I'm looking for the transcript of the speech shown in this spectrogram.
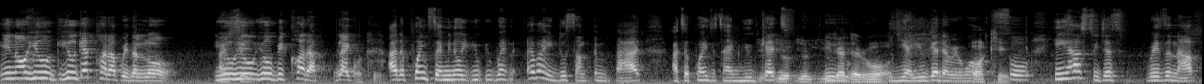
you know, he'll he'll get caught up with the law. You, he'll, he'll be caught up. Like Okay. at a point in time, you know, you, you- whenever you do something bad, at a point in time, you get you- you- you get the reward. Yeah, you get the reward. Okay. So he has to just reason up, s-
